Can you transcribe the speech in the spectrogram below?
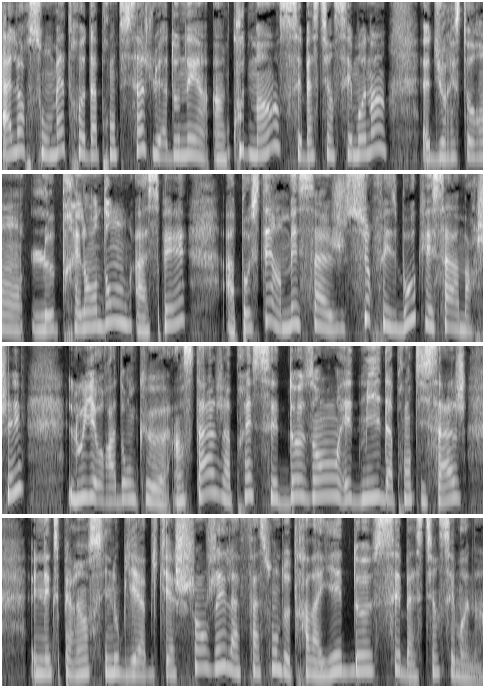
Alors son maître d'apprentissage lui a donné un coup de main. Sébastien Sémonin euh, du restaurant Le Prélandon à Aspect a posté un message sur Facebook et ça a marché. Louis aura donc euh, un stage après ses deux ans et demi d'apprentissage une expérience inoubliable qui a changé la façon de travailler de Sébastien Sémonin.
